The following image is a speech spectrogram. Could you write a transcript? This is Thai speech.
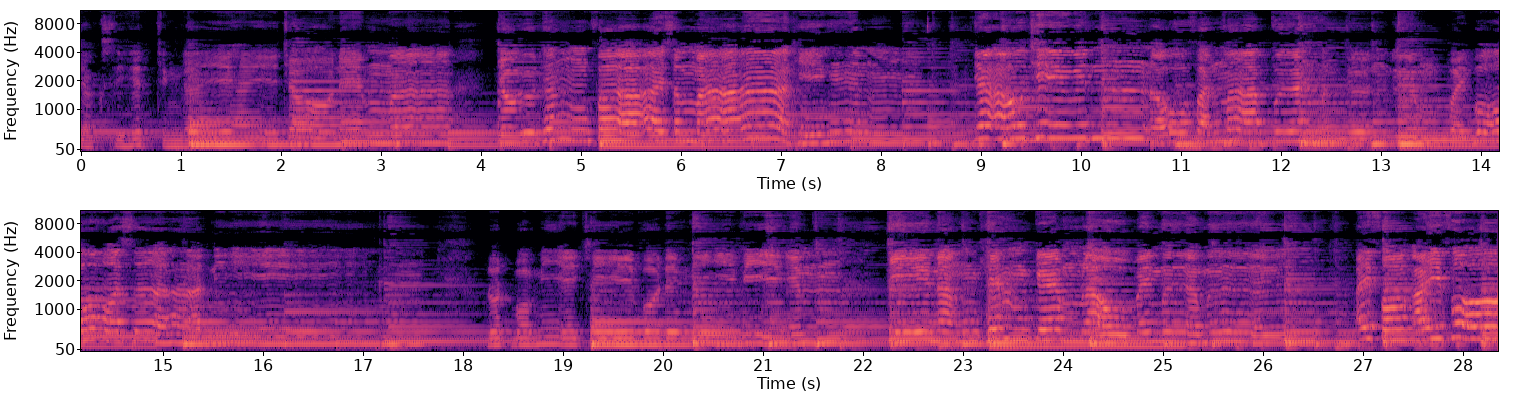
จักสิเฮ็ดจึงใดให้เจ้าแนมมา เจ้าอยู่ทั้งฟ้าไอ้สมาที่เห็นอย่าเอาชีวิต เอาฝันมาเปื้อนมันเกินเอื้อมไปบ่สาดนี้รถบ่มีขี่บ่ได้มีบีเอ็มขี่นั่งเข้มแก้มเหล่าไปมือมือไอโฟนไอโฟน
